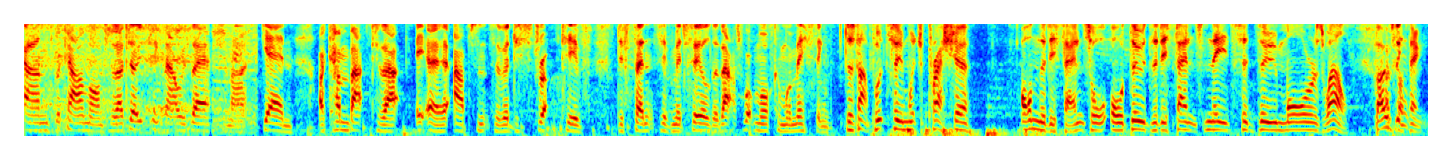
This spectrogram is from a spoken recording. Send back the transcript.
and McCalmont, and I don't think that was there tonight. Again, I come back to that uh, absence of a disruptive defensive midfielder. That's what Morecambe were missing. Does that put too much pressure on the defence, or, or do the defence need to do more as well? Both, I think. I think.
